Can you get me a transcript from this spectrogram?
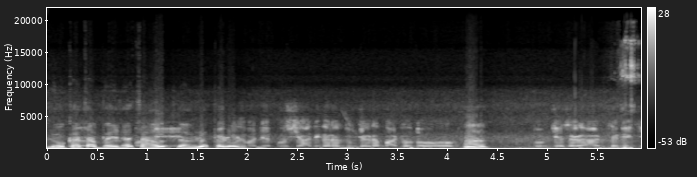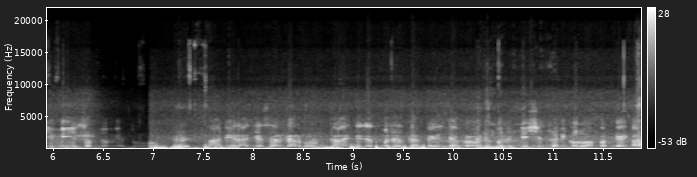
लोकाचा बैलाचा आऊत लावणं परवडत. म्हणजे कृषी अधिकाऱ्याला तुमच्याकडे पाठवतो. हां. तुमच्या सगळ्या अडचणीची मी समजून घेतो. आणि राज्य सरकार म्हणून काय त्याच्यात मदत करता येईल त्याप्रमाणे मदत निश्चितपणे करू आपण. काय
